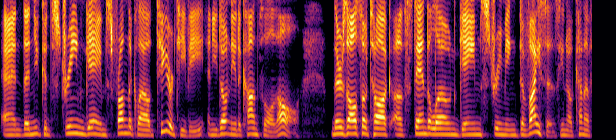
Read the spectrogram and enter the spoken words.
and then you could stream games from the cloud to your TV, and you don't need a console at all. There's also talk of standalone game streaming devices, you know, kind of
